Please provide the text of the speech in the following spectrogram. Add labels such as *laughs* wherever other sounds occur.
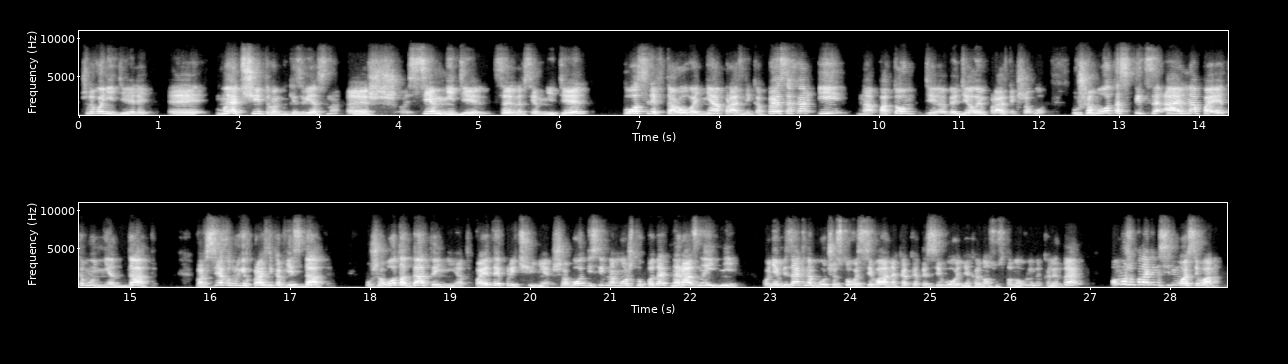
Что такое неделя? Э, мы отсчитываем, как известно, 7 э, недель, цельных 7 недель после второго дня праздника Песаха и потом делаем праздник Шавот. У Шавота специально поэтому нет даты. Во всех других праздниках есть даты. У Шавота даты нет. По этой причине Шавот действительно может выпадать на разные дни. Он не обязательно будет 6 Сивана, как это сегодня, когда у нас установленный календарь. Он может выпадать и на 7 Сивана.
